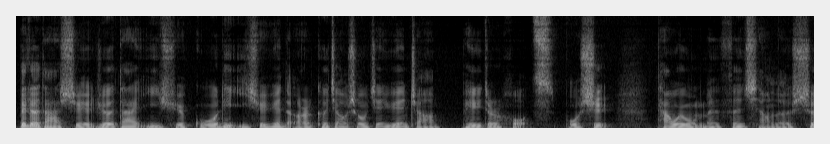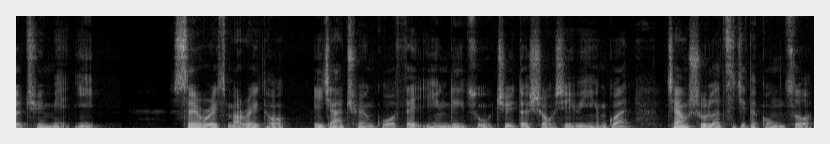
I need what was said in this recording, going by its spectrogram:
贝勒大学热带医学国立医学院的儿科教授兼院长 Peter Holtz 博士，他为我们分享了社区免疫。Ceres Marito，一家全国非营利组织的首席运营官，讲述了自己的工作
